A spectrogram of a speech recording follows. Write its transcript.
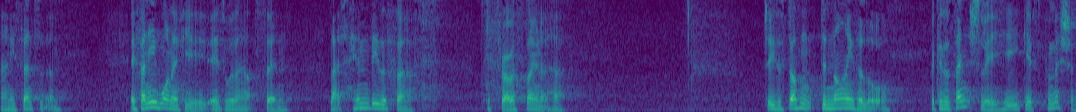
and he said to them, If any one of you is without sin, let him be the first to throw a stone at her. Jesus doesn't deny the law because essentially he gives permission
